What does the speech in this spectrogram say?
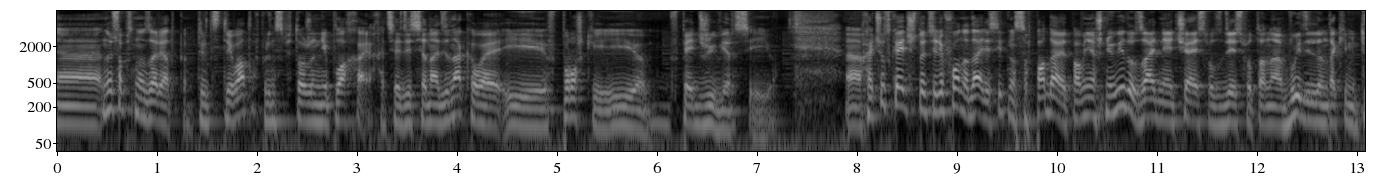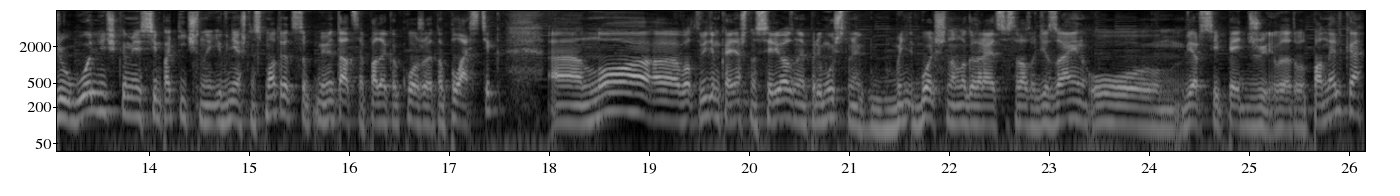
А, ну и, собственно, зарядка. 33 ватта, в принципе, тоже неплохая. Хотя здесь она одинаковая и в прошке, и в 5G версии ее. Э, хочу сказать, что телефоны, да, действительно совпадают по внешнему виду. Задняя часть вот здесь вот она выделена такими треугольничками, симпатично и внешне смотрится. Имитация под эко-кожу это пластик. Э, но э, вот видим, конечно, серьезное преимущество. Мне больше намного нравится сразу дизайн у версии 5G. Вот эта вот панелька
